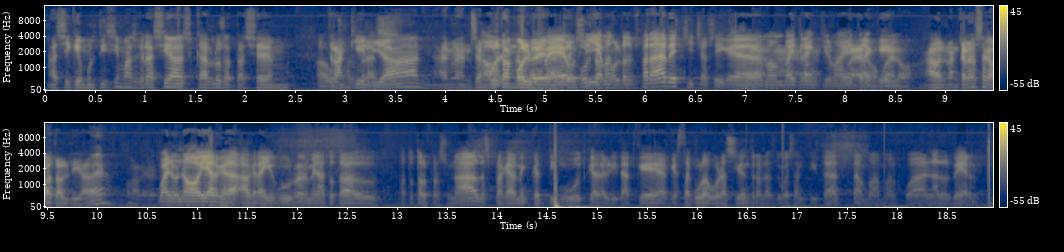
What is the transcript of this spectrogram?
Així que moltíssimes gràcies, Carlos, et deixem A tranquil ja, ens hem no, portat no molt bé. ens hem sí, ja portat molt m'esperava més xitxa, o sigui que me'n vaig tranquil, me'n vaig Bueno, tranquil. bueno, ara encara no s'ha acabat el dia, eh? Vale. Bueno, no, i agra agrair-vos realment a tot, el, a tot el personal, el desplegament que hem tingut, que la veritat que aquesta col·laboració entre les dues entitats, amb, amb el Juan, l'Albert,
